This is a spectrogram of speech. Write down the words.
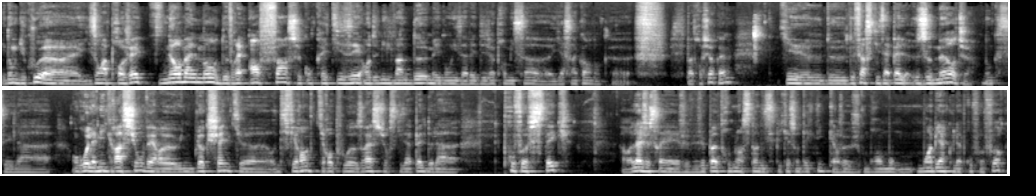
Et donc du coup ils ont un projet qui normalement devrait enfin se concrétiser en 2022, mais bon ils avaient déjà promis ça il y a 5 ans donc c'est pas trop sûr quand même qui est de, faire ce qu'ils appellent the merge. Donc c'est la, en gros la migration vers une blockchain différente qui reposerait sur ce qu'ils appellent de la proof of stake. Alors là, je ne vais pas trop me lancer dans des explications techniques car je, comprends moins bien que la proof of work.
